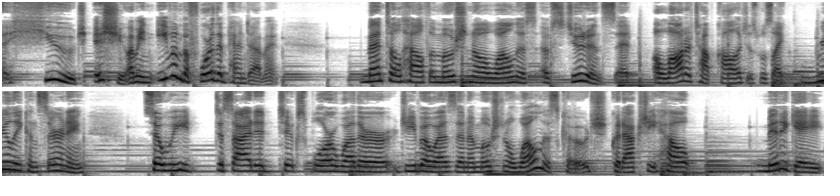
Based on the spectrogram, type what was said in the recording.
a huge issue. I mean, even before the pandemic, mental health, emotional wellness of students at a lot of top colleges was like really concerning. So we decided to explore whether Jibo, as an emotional wellness coach, could actually help mitigate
